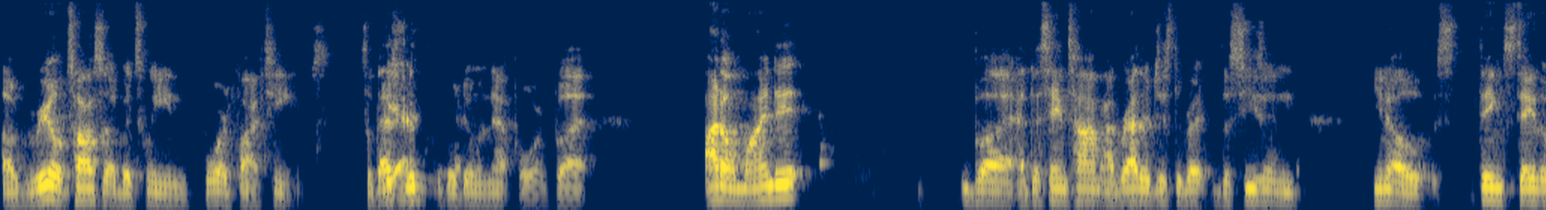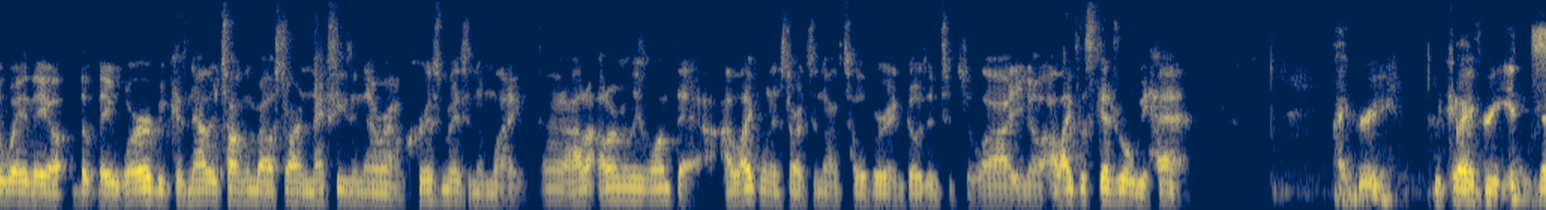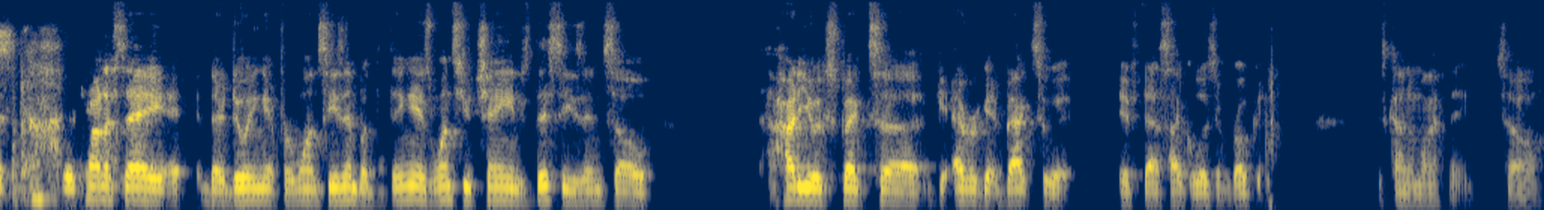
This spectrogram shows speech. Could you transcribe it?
a real toss up between four to five teams. So that's yeah. really what they're doing that for. But I don't mind it, but at the same time, I'd rather just the the season, you know, things stay the way they they were because now they're talking about starting next season around Christmas, and I'm like, eh, I don't I don't really want that. I like when it starts in October and goes into July. You know, I like the schedule we had. I agree. Because I agree. It's they're, they're trying to say they're doing it for one season, but the thing is, once you change this season, so how do you expect to get, ever get back to it? if that cycle isn't broken. It's kind of my thing. So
